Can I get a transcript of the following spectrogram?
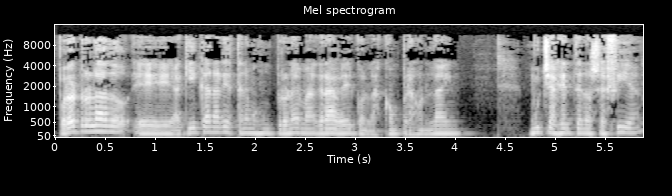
Por otro lado, eh, aquí en Canarias tenemos un problema grave con las compras online. Mucha gente no se fía,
